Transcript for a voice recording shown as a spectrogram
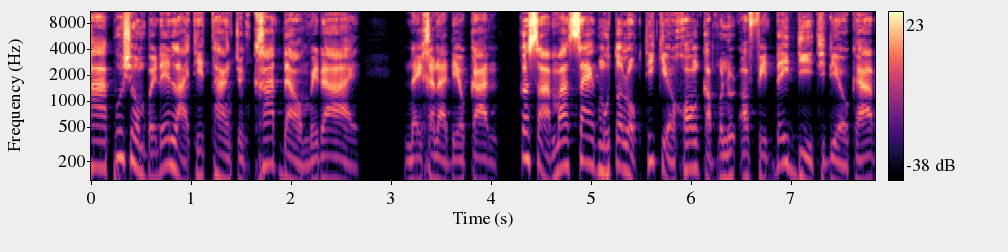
พาผู้ชมไปได้หลายทิศทางจนคาดเดาไม่ได้ ในขณะเดียวกันก็สามารถแทรกมุตลกที่เกี่ยวข้องกับมนุษย์ออฟฟิศได้ดีทีเดียวครับ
